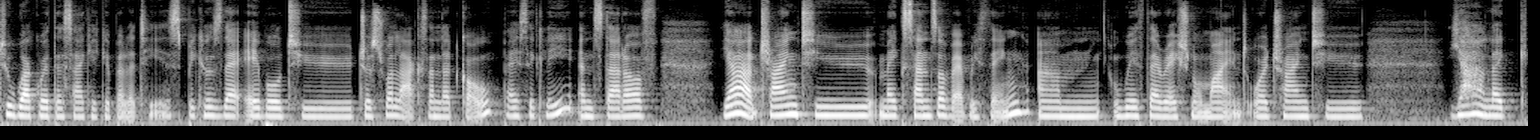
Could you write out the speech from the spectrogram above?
to work with their psychic abilities because they're able to just relax and let go basically instead of yeah trying to make sense of everything um, with their rational mind or trying to yeah, like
